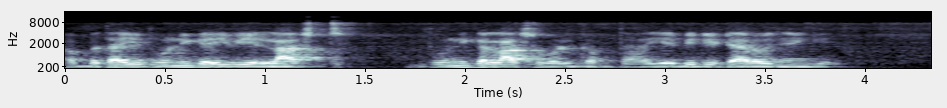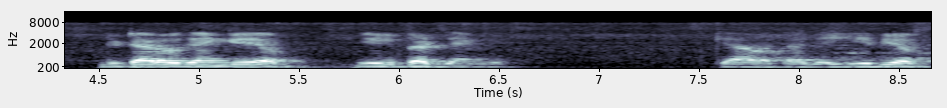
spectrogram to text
अब बताइए, धोनी का ये भी लास्ट धोनी का लास्ट वर्ल्ड कप था, ये भी रिटायर हो जाएँगे। रिटायर हो जाएँगे, अब ये भी बैठ जाएँगे। क्या बताया जाए, ये भी अब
